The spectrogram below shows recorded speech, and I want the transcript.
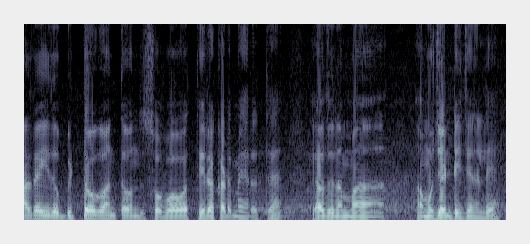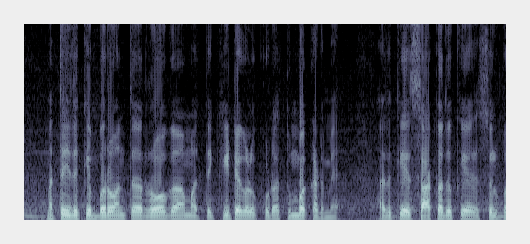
ಆದರೆ ಇದು ಬಿಟ್ಟೋಗೋವಂಥ ಒಂದು ಸ್ವಭಾವ ತೀರ ಕಡಿಮೆ ಇರುತ್ತೆ. ಯಾವುದು ನಮ್ಮ ಮುಜಂಟಿಜಿನಲ್ಲಿ ಮುಜಂಟಿ ಜನಲ್ಲಿ ಮತ್ತು ಇದಕ್ಕೆ ಬರುವಂಥ ರೋಗ ಮತ್ತು ಕೀಟಗಳು ಕೂಡ ತುಂಬ ಕಡಿಮೆ. ಅದಕ್ಕೆ ಸಾಕೋದಕ್ಕೆ ಸುಲಭ.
